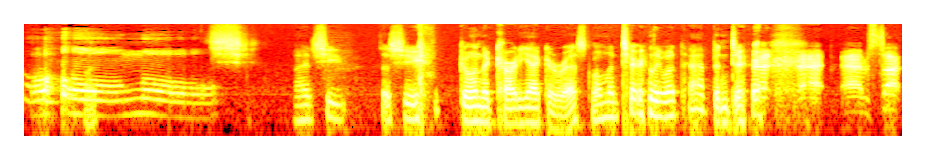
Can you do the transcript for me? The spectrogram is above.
oh no. Shh. Why did she? Does she go into cardiac arrest momentarily? What happened to her? I'm stuck.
